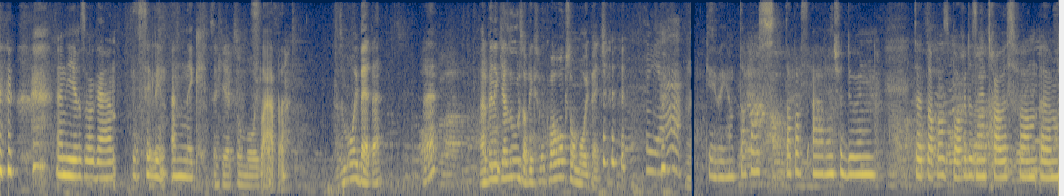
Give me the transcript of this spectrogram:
en hier zo gaan Celine en ik Zeg, je hebt zo'n mooi slapen. Dat is een mooi bed, hè? Hè? Daar ben ik jaloers op. Ik, ik wou ook zo'n mooi bedje. Ja. Oké, we gaan tapas, tapasavondje doen. De tapasborden zijn trouwens van ehm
